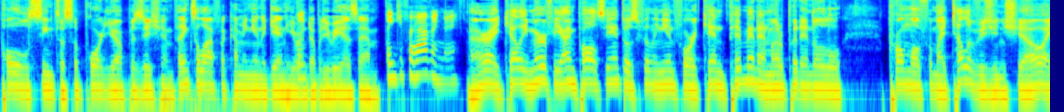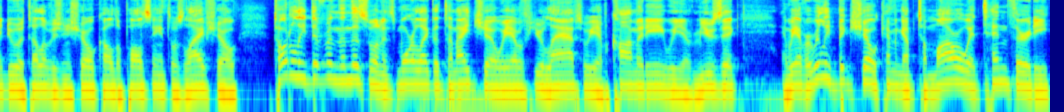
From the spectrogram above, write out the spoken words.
polls seem to support your position. Thanks a lot for coming in again here on WBSM. Thank you for having me. All right, Kelly Murphy. I'm Paul Santos filling in for Ken Pittman. I'm going to put in a little promo for my television show. I do a television show called the Paul Santos Live Show. Totally different than this one. It's more like the Tonight Show. We have a few laughs, we have comedy, we have music, and we have a really big show coming up tomorrow at 10:30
